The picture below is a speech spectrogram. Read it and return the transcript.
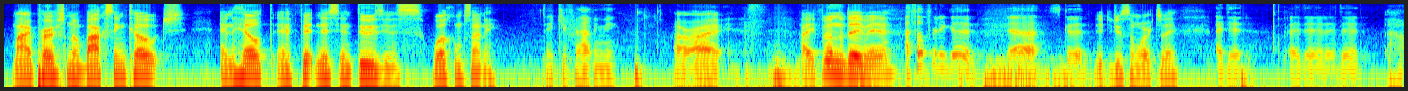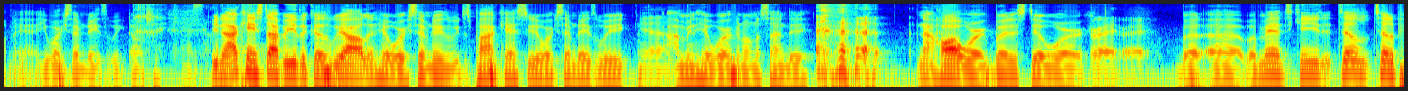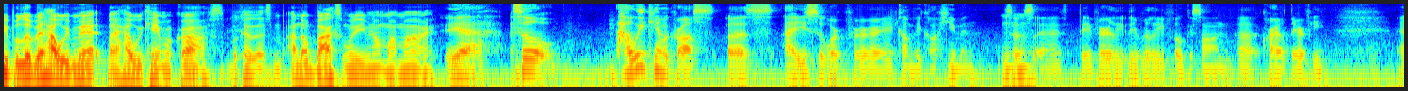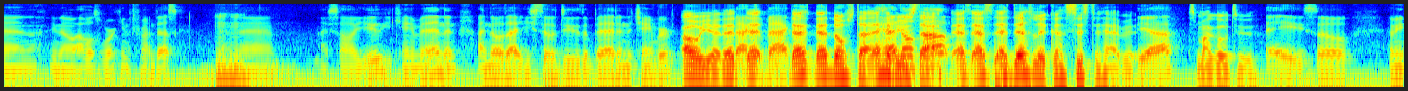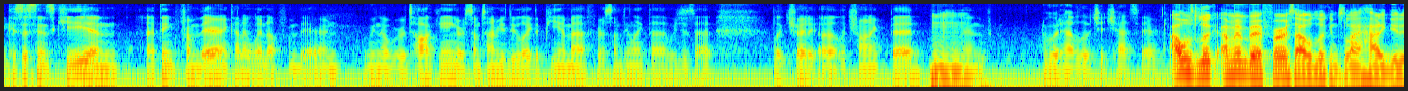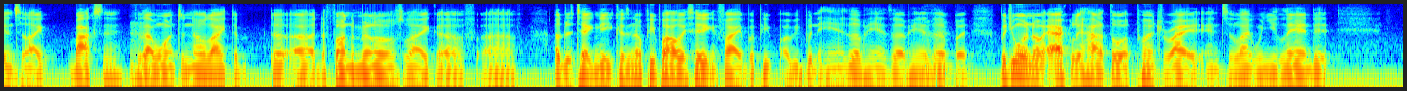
my personal boxing coach, and health and fitness enthusiast. Welcome, Sunny. Thank you for having me. All right. How you feeling today, man? I feel pretty good. Yeah, it's good. Did you do some work today? I did. I did. I did. Oh man, you work seven days a week, don't you? You know, I can't stop either because we all in here work seven days a week. This podcast studio works seven days a week. Yeah. I'm in here working on a Sunday. Not hard work, but it's still work. right, right. But uh, but man, can you tell tell the people a little bit how we met, like how we came across? Because that's, I know boxing wasn't even on my mind. Yeah. So, how we came across was I used to work for a company called Human. So it's, Mhm. uh, they very they really focus on uh, cryotherapy, and uh, you know I was working the front desk, Mhm. and I saw you. You came in, and I know that you still do the bed in the chamber. Oh yeah, that Back to that, back? that that don't stop. That, That even don't stopped. stop? That's, that's that's definitely a consistent habit. Yeah. It's my go-to. Hey, so I mean, consistency is key, and I think from there, and kind of went up from there, and you know, we were talking, or sometimes you do like the PMF or something like that, which is that electronic uh, electronic bed, Mhm. and then we would have little chit chats there. I was look. I remember at first I was looking to like how to get into like boxing because I Mhm. wanted to know like the the uh, the fundamentals like of uh, of the technique because you know people always say they can fight but people are be putting hands up, hands up, hands up. Mhm. But but you want to know accurately how to throw a punch right and to like when you land it,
